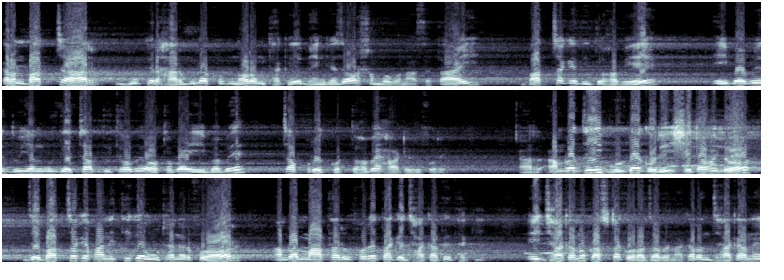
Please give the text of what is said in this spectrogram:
কারণ বাচ্চার বুকের হাড়গুলা খুব নরম থাকে, ভেঙে যাওয়ার সম্ভাবনা আছে। তাই বাচ্চাকে দিতে হবে, এইভাবে দুই আঙ্গুল দিয়ে চাপ দিতে হবে অথবা এইভাবে চাপ প্রয়োগ করতে হবে হার্টের উপরে। আর আমরা যেই ভুলটা করি সেটা হইল যে বাচ্চাকে পানি থেকে উঠানোর পর আমরা মাথার উপরে তাকে ঝাঁকাতে থাকি। এই ঝাঁকানো কাজটা করা যাবে না, কারণ ঝাঁকানে,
